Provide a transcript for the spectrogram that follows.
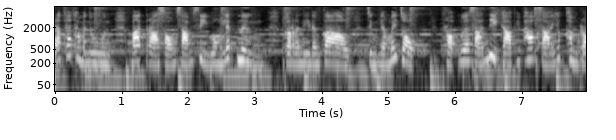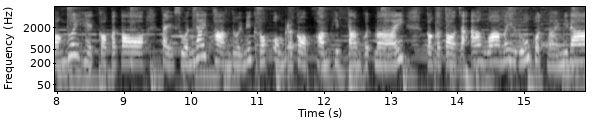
รัฐธรรมนูญ มาตรา 234 วงเล็บหนึ่งกรณีดังกล่าวจึงยังไม่จบ เพราะเมื่อศาลฎีกาพิพากษายกคำร้องด้วยเหตุกกตไต่สวนได้ความโดยไม่ครบองค์ประกอบความผิดตามกฎหมาย กกตจะอ้างว่าไม่รู้กฎหมายไม่ได้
